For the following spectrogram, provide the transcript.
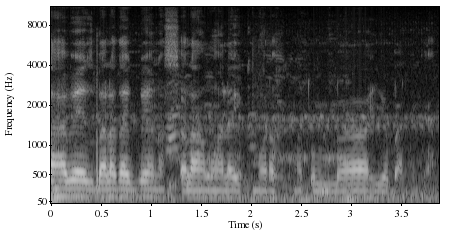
আল্লাহ হাফেজ ভালো থাকবেন আসসালামু আলাইকুম রহমতুল্লাহ বারকাত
